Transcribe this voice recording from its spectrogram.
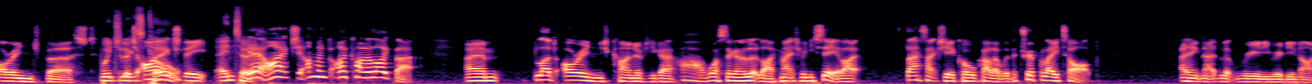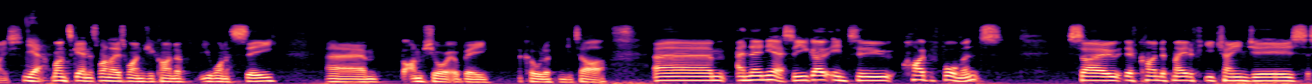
orange burst, Which looks I cool. actually Into it. Yeah, I actually I mean I kind of like that. Um, blood orange kind of you go, oh, what's it going to look like? And actually, when you see it, like that's actually a cool color with a AAA top. I think that'd look really really nice. Yeah. Once again, it's one of those ones you kind of you want to see, um, but I'm sure it'll be a cool looking guitar. Um, and then yeah, so you go into high performance. So they've kind of made a few changes,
